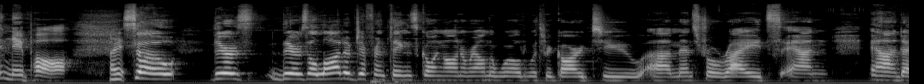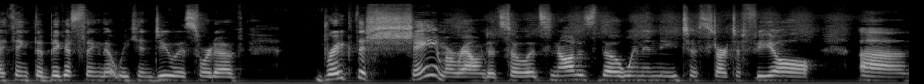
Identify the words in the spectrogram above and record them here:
in Nepal. I- so there's there's a lot of different things going on around the world with regard to uh, menstrual rights and and I think the biggest thing that we can do is sort of break the shame around it so it's not as though women need to start to feel um,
